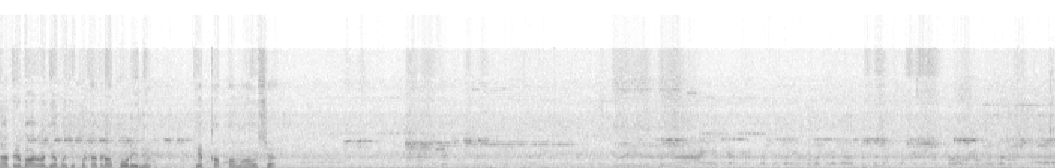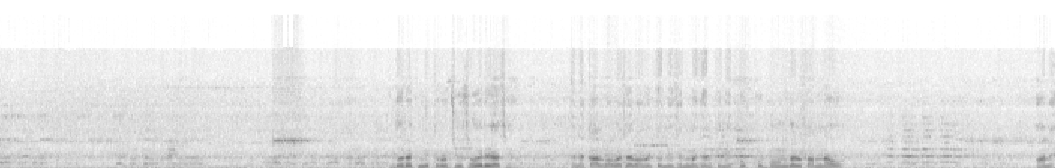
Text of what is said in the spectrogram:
રાત્રે બાર વાગ્યા પછી ફટાકડા ફોડીને કેક કાપવામાં આવશે. દરેક મિત્રો જે જોઈ રહ્યા છે અને કાલ બાબા સાહેબ આંબેડકરની જન્મ જયંતિની ખૂબ ખૂબ મંગલ કામનાઓ અને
